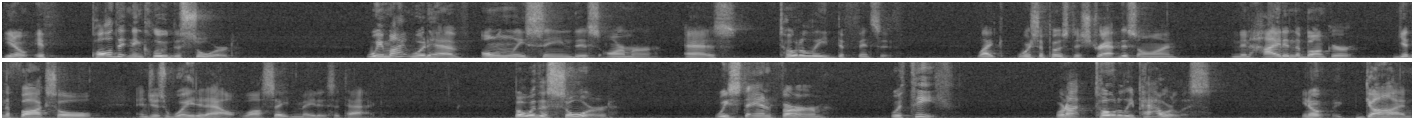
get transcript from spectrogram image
you know, if Paul didn't include the sword, we might would have only seen this armor as totally defensive. Like we're supposed to strap this on and then hide in the bunker, get in the foxhole, and just wait it out while Satan made his attack. But with a sword, we stand firm with teeth. We're not totally powerless. You know, God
